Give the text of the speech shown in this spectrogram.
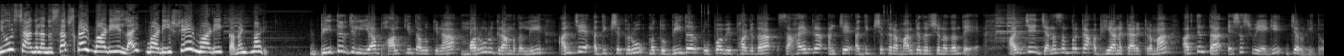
ನ್ಯೂಸ್ ಚಾನೆಲ್ ಅನ್ನು ಸಬ್ಸ್ಕ್ರೈಬ್ ಮಾಡಿ, ಲೈಕ್ ಮಾಡಿ, ಶೇರ್ ಮಾಡಿ, ಕಮೆಂಟ್ ಮಾಡಿ. ಬೀದರ್ ಜಿಲ್ಲೆಯ ಭಾಲ್ಕಿ ತಾಲೂಕಿನ ಮರೂರು ಗ್ರಾಮದಲ್ಲಿ ಅಂಚೆ ಅಧೀಕ್ಷಕರು ಮತ್ತು ಬೀದರ್ ಉಪವಿಭಾಗದ ಸಹಾಯಕ ಅಂಚೆ ಅಧೀಕ್ಷಕರ ಮಾರ್ಗದರ್ಶನದಂತೆ ಅಂಚೆ ಜನಸಂಪರ್ಕ ಅಭಿಯಾನ ಕಾರ್ಯಕ್ರಮ ಅತ್ಯಂತ ಯಶಸ್ವಿಯಾಗಿ ಜರುಗಿತು.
